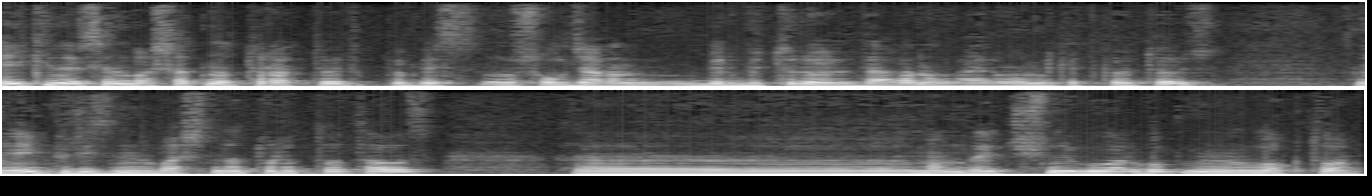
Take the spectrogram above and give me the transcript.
эки нерсенин башатында турат дебедикпи биз? Ошол жагын бир бүтүрөлү дагы анан кайра мамлекетке өтөбүз. Эмпиризмдин башында турат деп атабыз. Мындай түшүнүгү бар локто.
